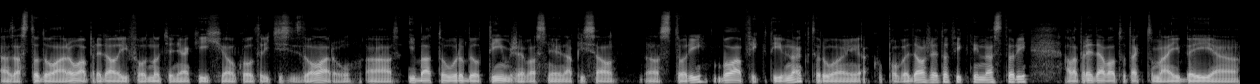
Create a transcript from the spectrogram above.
a za 100 dolárov a predali ich v hodnote nejakých okolo 3000 dolárov a iba to urobil tým, že vlastne napísal story bola fiktívna, ktorú aj ako povedal, že je to fiktívna story, ale predával to takto na eBay a,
